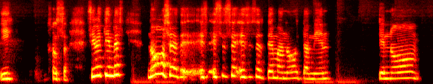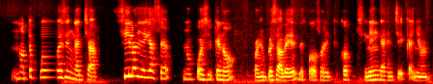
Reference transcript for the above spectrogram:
y, o sea, ¿sí me entiendes? No, o sea, ese, ese es el tema, ¿no? Y también que no, no te puedes enganchar. Sí lo llegué a hacer, no puedo decir que no. Por ejemplo, esa vez de Juegos Olímpicos, sí me enganché cañón.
